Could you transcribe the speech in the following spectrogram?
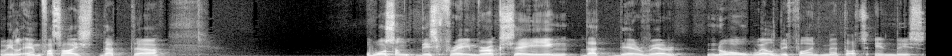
will emphasize that wasn't this framework saying that there were no well-defined methods in this,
